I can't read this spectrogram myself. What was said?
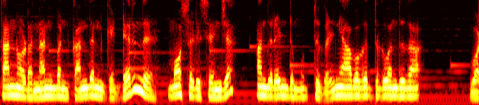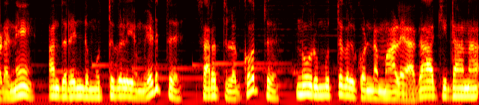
தன்னோட நண்பன் கந்தன் கிட்டேருந்து மோசடி செஞ்ச அந்த ரெண்டு முத்துகள் ஞாபகத்துக்கு வந்துதான். உடனே அந்த ரெண்டு முத்துகளையும் எடுத்து சரத்துல கோத்து நூறு முத்துகள் கொண்ட மாலையாக ஆக்கிட்டானா.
